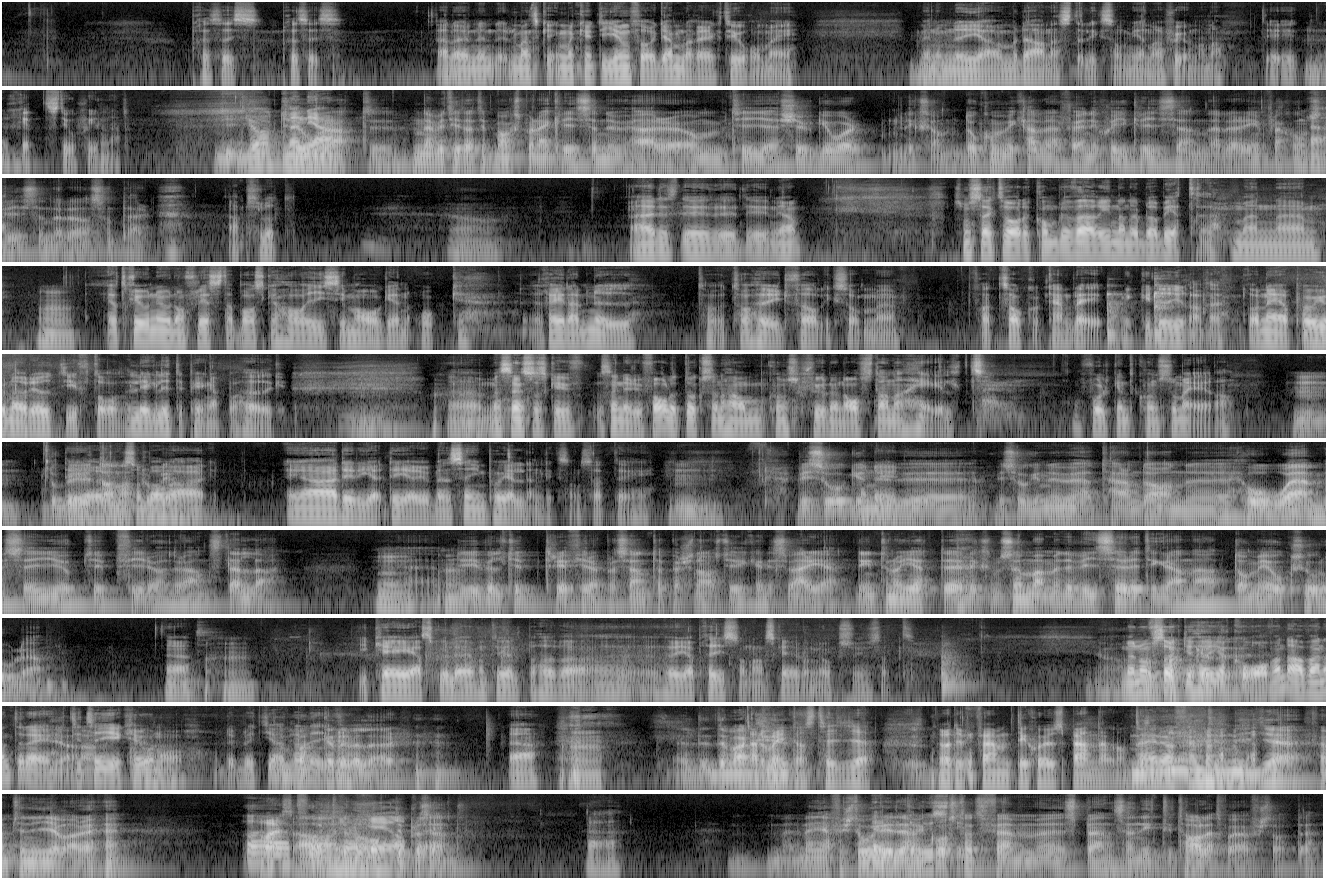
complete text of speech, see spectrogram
Precis, precis. Man, ska, man kan ju inte jämföra gamla reaktorer med, med de mm. nya modernaste liksom, generationerna. Det är mm. rätt stor skillnad. Jag tror ja. att eh, när vi tittar tillbaka på den här krisen nu här om 10-20 år. Liksom, då kommer vi kalla det här för energikrisen eller inflationskrisen ja. eller något sånt där. Absolut. Ja. Nej, det, det, det, ja som sagt var, det kommer bli värre innan det blir bättre. Men eh, mm. jag tror nog de flesta bara ska ha is i magen och redan nu ta, ta höjd för liksom eh, för att saker kan bli mycket dyrare. Dra ner på onödiga utgifter och lägg lite pengar på hög. Mm. Men sen så ska ju, sen är det ju farligt också när om konsumtionen avstannar helt. Folk inte konsumerar. Mm. Då blir det, det ett annat liksom problem. Bara, ja, det, det ger ju bensin på elden liksom. Så att det, mm. Vi såg ju, det... nu, eh, vi såg ju nu att häromdagen H&M säger upp typ 400 anställda. Mm. Mm. Det är väl typ 3-4 procent av personalstyrkan i Sverige. Det är inte någon jättesumma liksom, men det visar lite grann att de är också oroliga. Ja. Mm. Ikea skulle eventuellt behöva höja priserna skrev de ju också. Så att... ja, men de försökte backade... höja korven där, var det inte det? Ja. Till 10 kronor. Det blir ett jävla liv. De backade liv. väl där. Ja. Mm. Det, det, var, ja, det var inte ens 10. Det var typ 57 spänn eller någonting. Nej, det var 59. 59 var det. Var det så? Ja, det var 80 procent. Ja. Men jag förstår ju det. Det har ju kostat 5 eh, spänn sedan 90-talet vad jag har förstått det.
